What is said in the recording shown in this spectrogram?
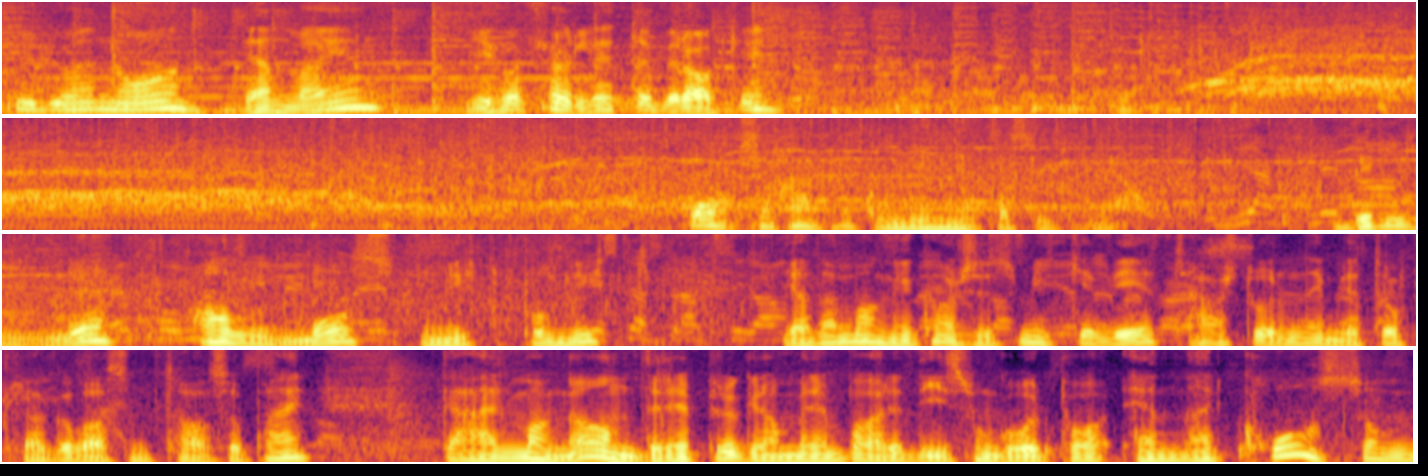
Studioet nå den veien. Vi får følge etter braket. Å, se her. Nå kommer vi ned til studioet. Ja. Brille, Almås, Nytt på nytt. Ja, det er mange kanskje som ikke vet. Her står det nemlig et opplag av hva som tas opp her. Det er mange andre programmer enn bare de som går på NRK som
